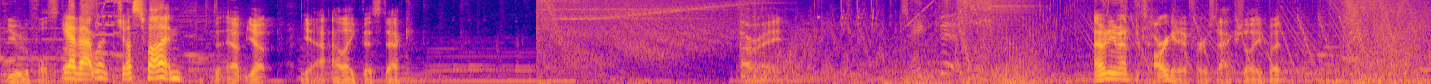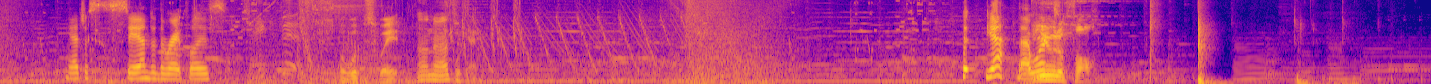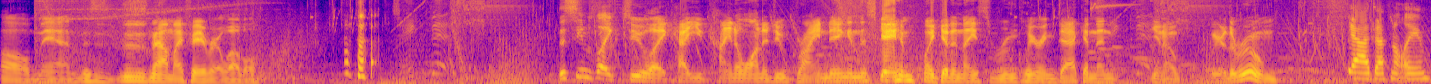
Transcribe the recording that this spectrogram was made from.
Beautiful stuff. Yeah, that went just fine. Yep, yep. Yeah, I like this deck. Alright. I don't even have to target it first, actually, but... Yeah, just stand in the right place. Oh, whoops, wait. Oh, no, that's okay. Yeah, that worked. Beautiful. Oh, man. This is this is now my favorite level. Take this. This seems like to like how you kind of want to do grinding in this game, like get a nice room clearing deck and then, you know, clear the room. Yeah, definitely.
